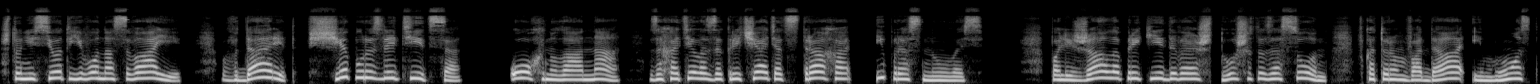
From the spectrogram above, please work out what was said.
что несет его на сваи, вдарит, в щепу разлетится. Охнула она, захотела закричать от страха и проснулась. Полежала, прикидывая, что ж это за сон, в котором вода и мост,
